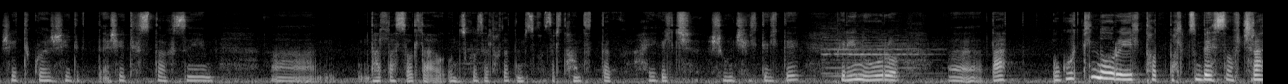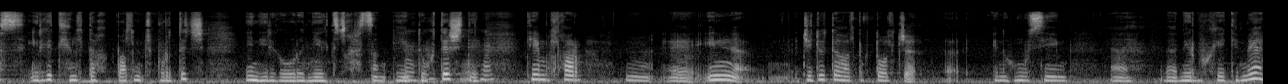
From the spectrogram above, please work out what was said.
шийдэхгүй шийдэх шийдэх ёстой гэсэн юм талаас бол өнцгөө солихтой тэмцэх газарт ханддаг хаяглж шүмж хилдэг л дээ. Тэгэхээр энэ өөрөө дат өгөгдөл нь өөрөө ил тод болцсон байсан учраас иргэд хяналт авах боломж бүрдэж энэ хэрэг өөрөө нэгдэж гарсан ийм төвхтэй шүү дээ. Тийм болохоор э, энэ жидүүтэй холбогдуулж э, энэ хүмүүсийн э, нэр бүхий тийм ээ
